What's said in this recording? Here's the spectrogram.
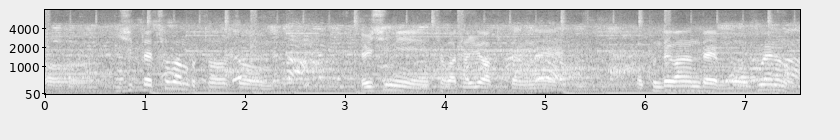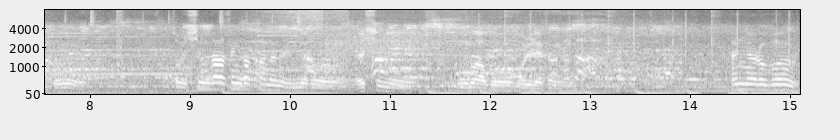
어, 20대 초반부터 좀 열심히 제가 달려왔기 때문에 뭐 군대 가는데 뭐 후회는 없고 좀 쉰다 생각하는 의미로 열심히 복무하고 올 예정입니다. 팬 여러분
